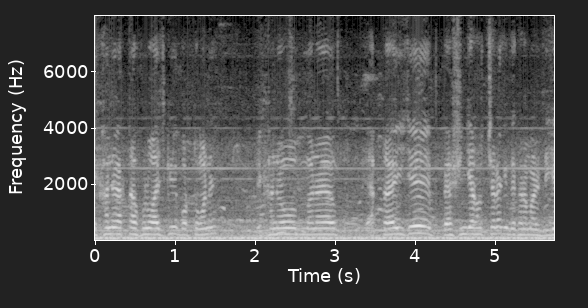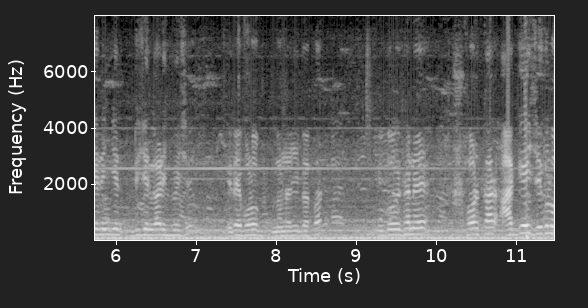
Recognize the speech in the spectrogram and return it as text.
এখানে একটা হলো আজকে বর্তমানে। এখানেও মানে একটাই যে প্যাসেঞ্জার হচ্ছে না, কিন্তু এখানে মানে ডিজেল ইঞ্জিন ডিজেল গাড়ি হয়েছে। এটাই বড় মানে এই ব্যাপার। কিন্তু এখানে সরকার আগে যেগুলো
